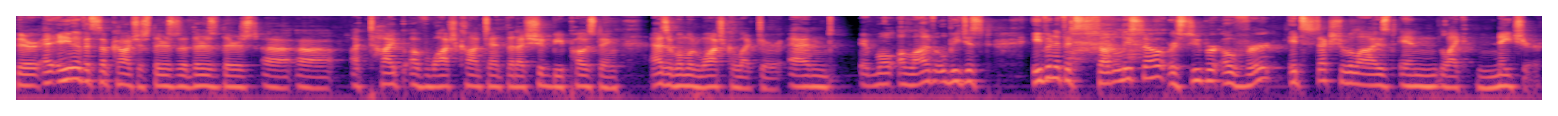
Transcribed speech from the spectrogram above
there and even if it's subconscious there's a, there's there's a, a, a type of watch content that i should be posting as a woman watch collector. And it will a lot of it will be just even if it's subtly so or super overt it's sexualized in like nature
